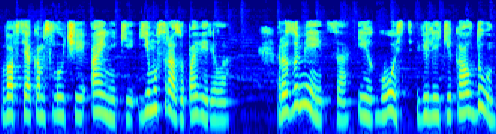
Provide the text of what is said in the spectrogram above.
Во всяком случае, Айники ему сразу поверила – Разумеется, их гость – великий колдун.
